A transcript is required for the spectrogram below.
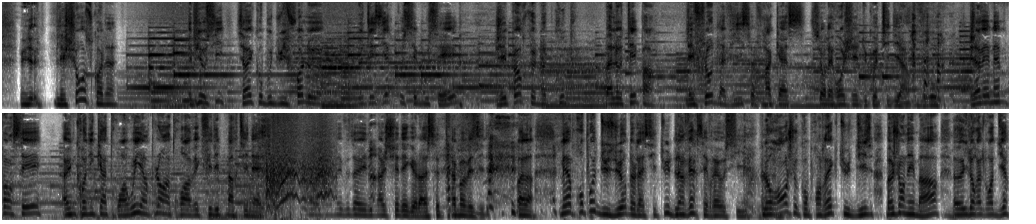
une- les choses quoi Et puis aussi, c'est vrai qu'au bout de huit fois, le, le désir peut s'émousser. J'ai peur que notre couple, ballotté par les flots de la vie, se fracasse sur les rochers du quotidien. J'avais même pensé à une chronique à trois. Oui, un plan à trois avec Philippe Martinez. Mais vous avez l'image, c'est dégueulasse, c'est une très mauvaise idée. Voilà. Mais à propos d'usure, de lassitude, l'inverse est vrai aussi. Laurent, je comprendrais que tu te dises, bah, j'en ai marre, euh, il aurait le droit de dire,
